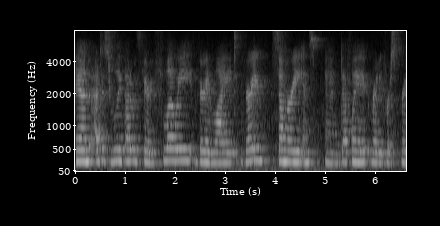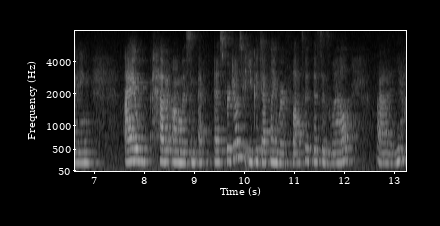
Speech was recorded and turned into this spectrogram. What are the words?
And I just really thought it was very flowy, very light, very summery, and, and definitely ready for spring. I have it on with some espadrilles, but you could definitely wear flats with this as well. Uh, yeah,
